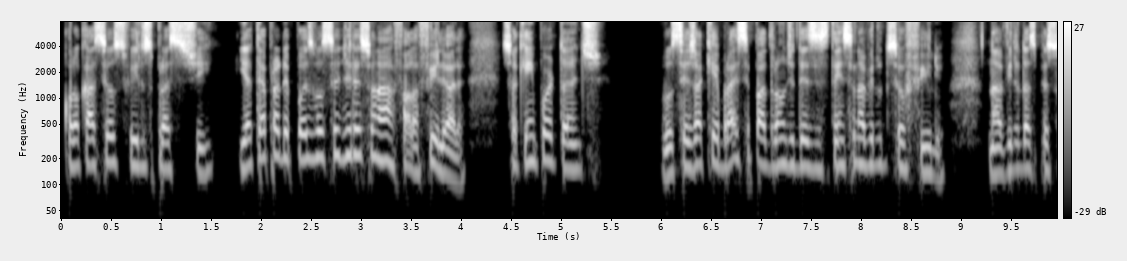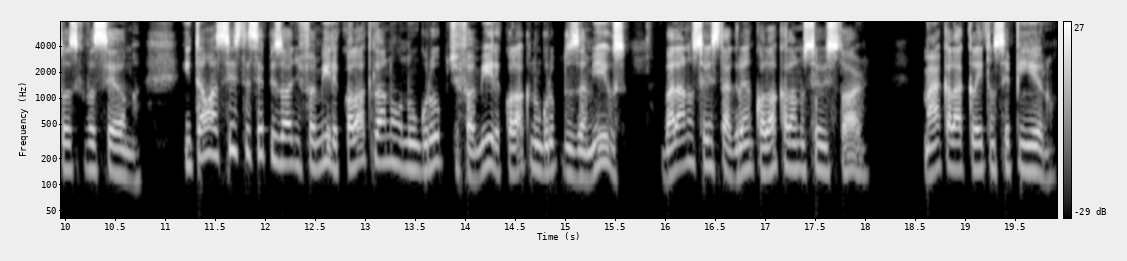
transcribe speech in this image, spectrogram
Colocar seus filhos para assistir. E até para depois você direcionar. Fala, filho, olha, isso aqui é importante. Você já quebrar esse padrão de desistência na vida do seu filho, na vida das pessoas que você ama. Então assista esse episódio em família, coloque lá no grupo de família, coloque no grupo dos amigos, vai lá no seu Instagram, coloca lá no seu story. Marca lá Cleiton C. Pinheiro.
